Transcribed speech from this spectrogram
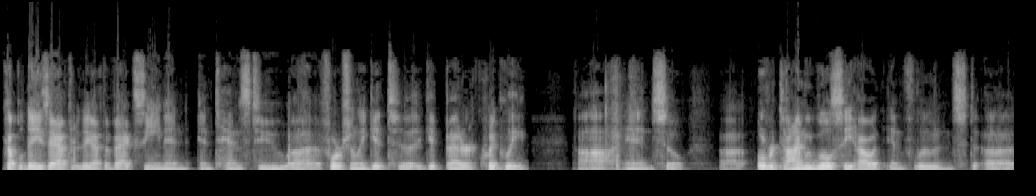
a couple days after they got the vaccine and, and tends to uh, fortunately get to get better quickly. Uh, and so uh, over time, we will see how it influenced uh,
